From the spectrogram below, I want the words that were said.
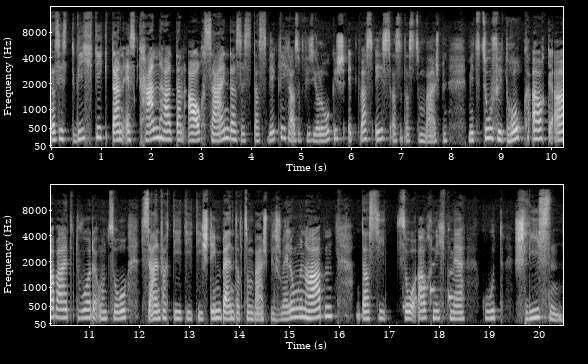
das ist wichtig, dann es kann halt dann auch sein, dass es das wirklich, also physiologisch etwas ist, also dass zum Beispiel mit zu viel Druck auch gearbeitet wurde und so, dass einfach die, die, die Stimmbänder zum Beispiel Schwellungen haben, dass sie so auch nicht mehr gut schließen.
